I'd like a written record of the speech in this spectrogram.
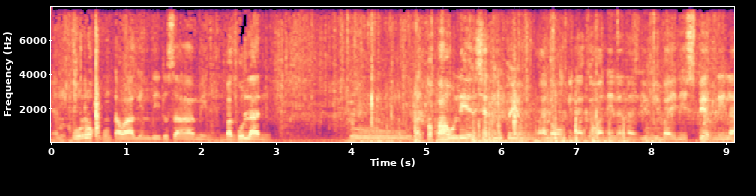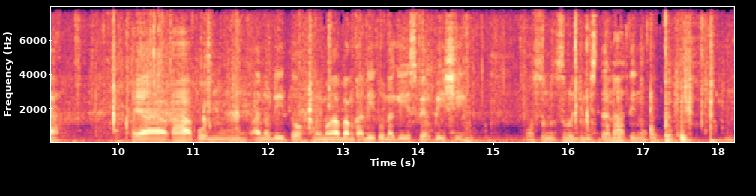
Yan, burok kung tawagin dito sa amin, bagulan. So, nagpapahuli yan siya dito yung ano ginagawa nila na yung iba in-spare nila. Kaya kahapon yung ano dito, may mga bangka dito nag spear fishing. Oh, sunod-sunod yung isda natin, no? Hmm.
